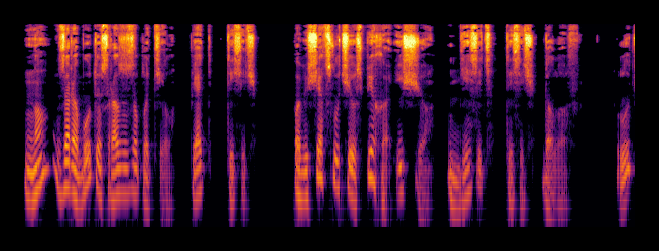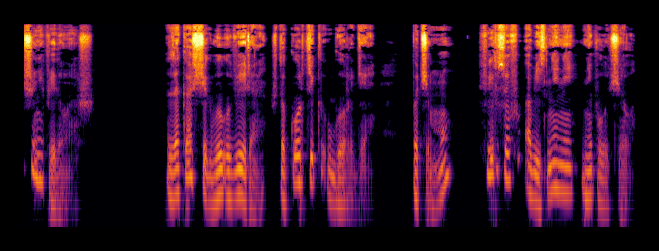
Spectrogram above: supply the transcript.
но за работу сразу заплатил пять тысяч, пообещав в случае успеха еще десять тысяч долларов. Лучше не придумаешь. Заказчик был уверен, что Кортик в городе. Почему? Фирсов объяснений не получил.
